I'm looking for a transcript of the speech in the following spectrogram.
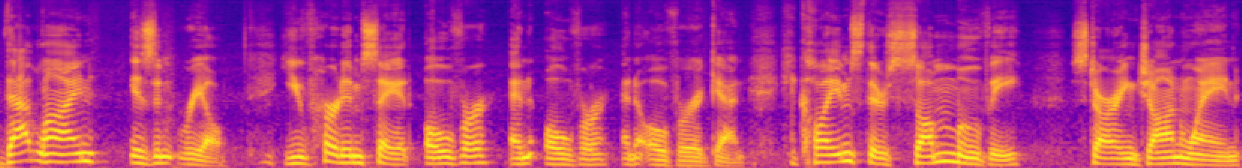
That line isn't real. You've heard him say it over and over and over again. He claims there's some movie starring John Wayne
